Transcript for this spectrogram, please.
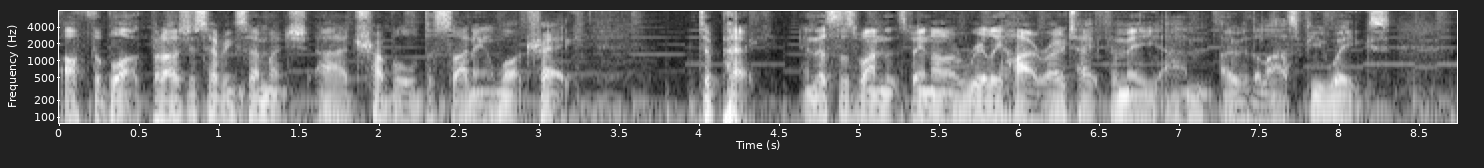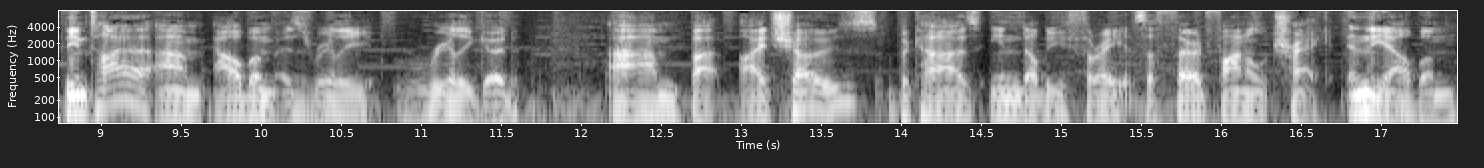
off the block. But I was just having so much uh, trouble deciding on what track to pick, and this is one that's been on a really high rotate for me um, over the last few weeks. The entire um, album is really, really good, um, but I chose because NW3. It's the third final track in the album,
